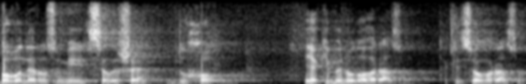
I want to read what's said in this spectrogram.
бо вони розуміються лише духовно. Як і минулого разу, так і цього разу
